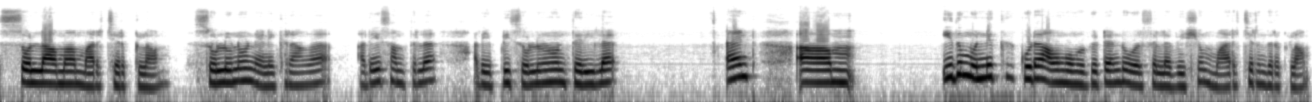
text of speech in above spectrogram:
சொல்லாமல் மறைச்சிருக்கலாம். சொல்லணும்னு நினைக்கிறாங்க. அதே சமயத்தில் அதை எப்படி சொல்லணும்னு தெரியல. அண்ட் இது முன்னுக்கு கூட அவங்க உங்ககிட்டேருந்து ஒரு சில விஷயம் மறைச்சிருந்துருக்கலாம்.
